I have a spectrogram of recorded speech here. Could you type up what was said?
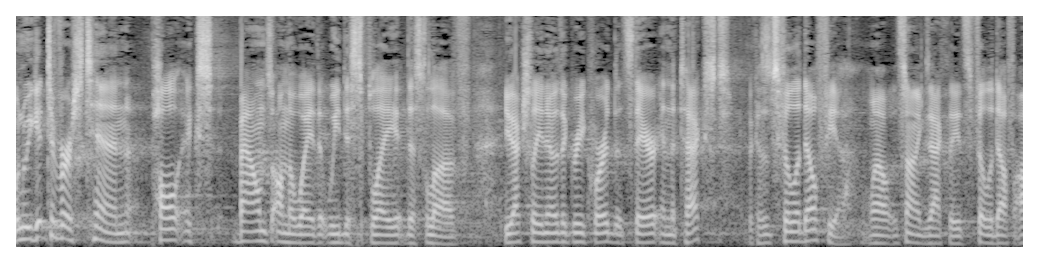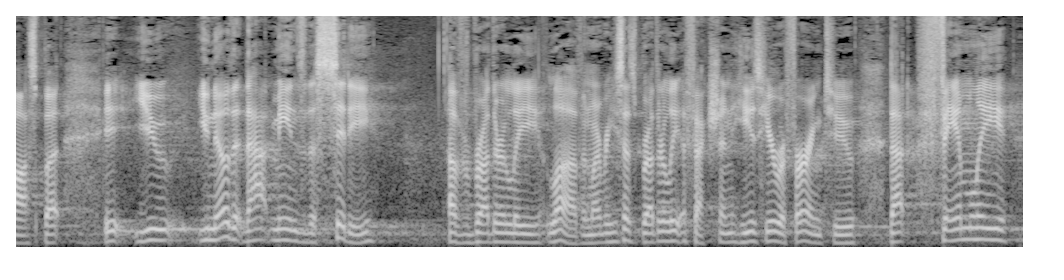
When we get to verse 10, Paul expounds on the way that we display this love. You actually know the Greek word that's there in the text because it's Philadelphia. Well, it's not exactly, it's Philadelphos, but it, you, you know that that means the city of brotherly love. And whenever he says brotherly affection, he is here referring to that family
